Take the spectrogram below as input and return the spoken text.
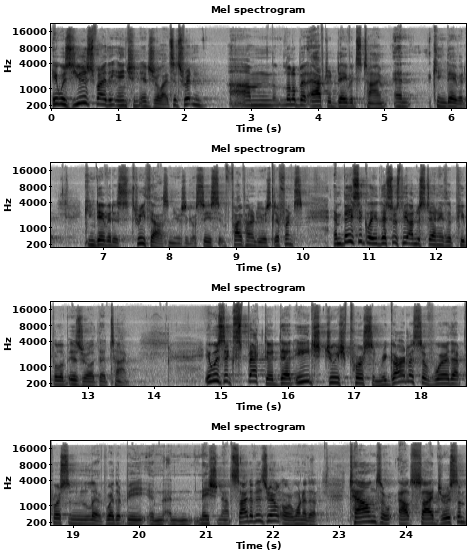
it was used by the ancient Israelites. It's written um, a little bit after David's time and King David. King David is 3,000 years ago, so you see 500 years difference. And basically, this was the understanding of the people of Israel at that time. It was expected that each Jewish person, regardless of where that person lived, whether it be in a nation outside of Israel or one of the towns outside Jerusalem,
